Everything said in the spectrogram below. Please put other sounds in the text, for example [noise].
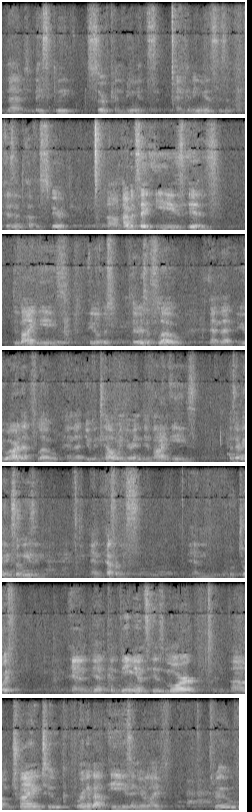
that basically serve convenience. And convenience isn't, isn't of the spirit. Um, I would say ease is, divine ease. You know, there's there is a flow and that you are that flow and that you can tell when you're in divine ease because everything's so easy and effortless and joyful. And yet convenience is more um, trying to bring about ease in your life through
